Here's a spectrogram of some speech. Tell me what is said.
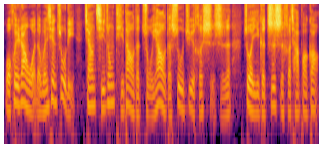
我会让我的文献助理将其中提到的主要的数据和史实做一个知识核查报告。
